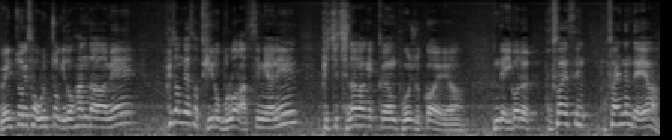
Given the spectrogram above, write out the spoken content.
왼쪽에서 오른쪽 이동한 다음에 회전돼서 뒤로 물러났으면은 빛이 지나가게끔 보여줄 거예요 근데 이거를 복사했, 복사했는데요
